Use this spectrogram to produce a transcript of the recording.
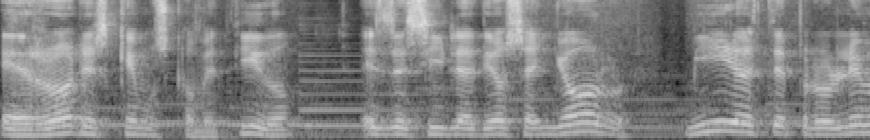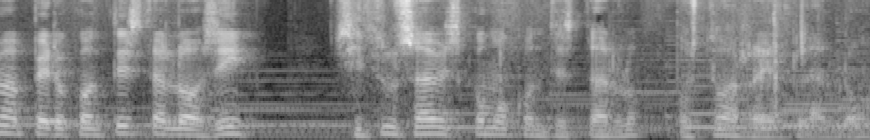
Errores que hemos cometido es decirle a Dios, Señor, mira este problema, pero contéstalo así. Si tú sabes cómo contestarlo, pues tú arréglalo.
